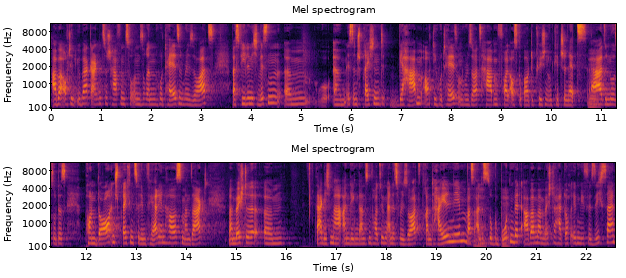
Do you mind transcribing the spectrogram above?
aber auch den Übergang zu schaffen zu unseren Hotels und Resorts. Was viele nicht wissen, ähm, ähm, ist entsprechend, wir haben auch die Hotels und Resorts haben voll ausgebaute Küchen und Kitchenettes. Ja. Ja, also nur so das Pendant entsprechend zu dem Ferienhaus. Man sagt, man möchte ähm, sage ich mal, an den ganzen Vorzügen eines Resorts dran teilnehmen, was alles so geboten wird, aber man möchte halt doch irgendwie für sich sein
